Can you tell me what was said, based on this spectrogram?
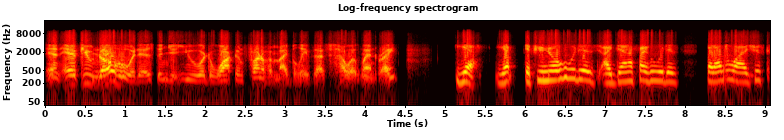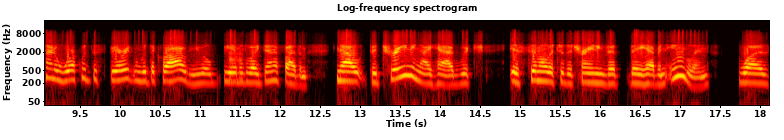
and if you know who it is, then you, you were to walk in front of them. I believe that's how it went, right? Yes. Yep. If you know who it is, identify who it is. But otherwise, just kind of work with the spirit and with the crowd, and you'll be able to identify them. Now, the training I had, which is similar to the training that they have in England, was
